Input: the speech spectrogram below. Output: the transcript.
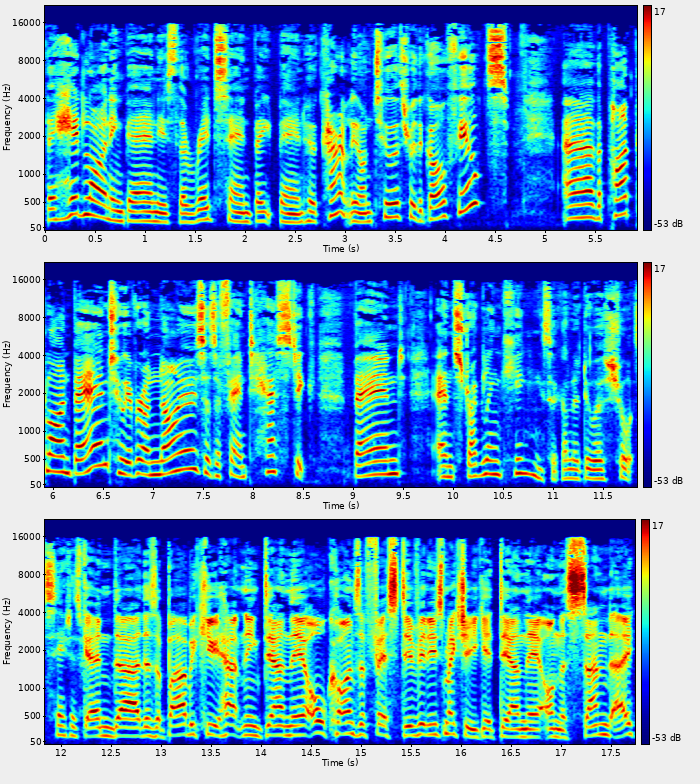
The headlining band is the Red Sand Beat Band, who are currently on tour through the goldfields. Uh, the Pipeline Band, who everyone knows is a fantastic band, and Struggling Kings are going to do a short set as well. And uh, there's a barbecue happening down there, all kinds of festivities. Make sure you get down there on the Sunday.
